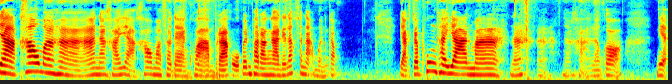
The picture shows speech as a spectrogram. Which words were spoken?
อยากเข้ามาหานะคะ อยากเข้ามาแสดงความรักโอ้เป็นพลังงานในลักษณะเหมือนกับ อยากจะพุ่งทะยานมานะอะนะคะ แล้วก็เนี่ย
